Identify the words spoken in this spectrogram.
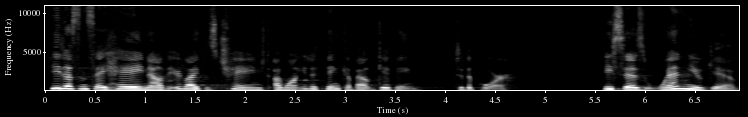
He doesn't say, hey, now that your life has changed, I want you to think about giving to the poor. He says, when you give.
